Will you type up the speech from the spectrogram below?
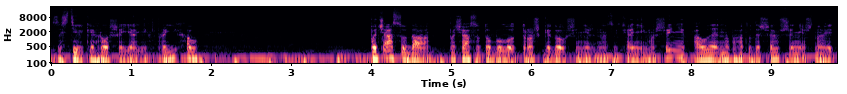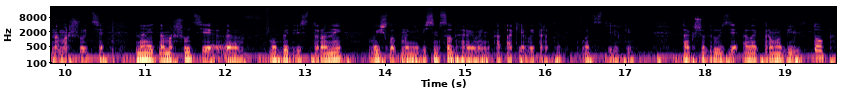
За стільки грошей я їх проїхав. По часу, да, по часу то було трошки довше, ніж на звичайній машині, але набагато дешевше, ніж навіть на маршрутці. Навіть на маршрутці е, в обидві сторони вийшло б мені 800 гривень, а так я витратив от стільки. Так що, друзі, електромобіль топ. Е,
